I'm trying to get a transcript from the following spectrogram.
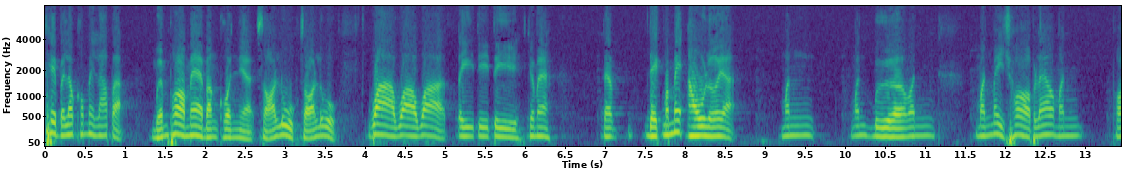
เทศไปแล้วเขาไม่รับอะ เหมือนพ่อแม่บางคนเนี่ย สอนลูกสอนลูก ว่าว่าว่าตีตีตีใช่ไหมแต่เด็กมันไม่เอาเลยอะ มันมันเบื่อมันมันไม่ชอบแล้วมันพอ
